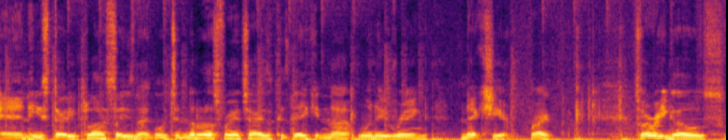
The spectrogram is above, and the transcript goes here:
And he's 30 plus, so he's not going to none of those franchises because they cannot win a ring next year, right? So wherever he goes,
